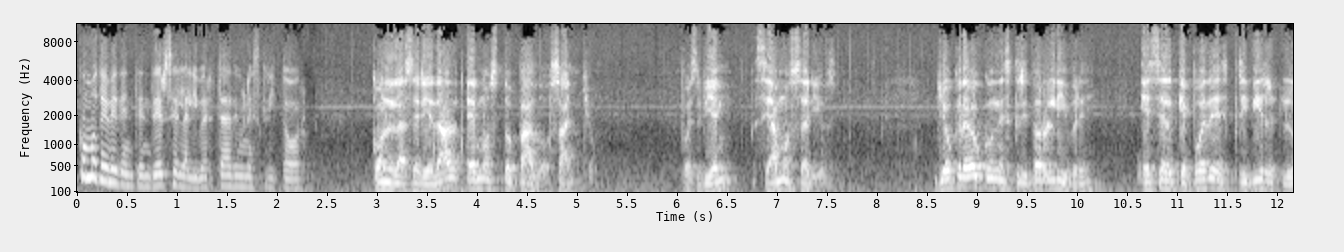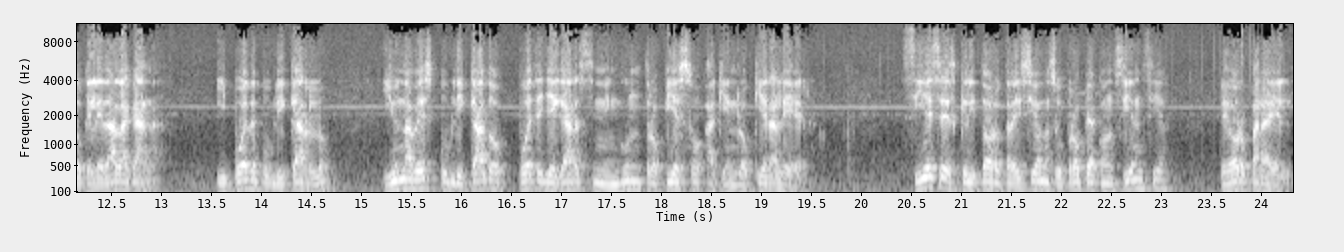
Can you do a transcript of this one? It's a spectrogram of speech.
¿cómo debe de entenderse la libertad de un escritor? Con la seriedad hemos topado, Sancho. Pues bien, seamos serios. Yo creo que un escritor libre es el que puede escribir lo que le da la gana y puede publicarlo y una vez publicado puede llegar sin ningún tropiezo a quien lo quiera leer. Si ese escritor traiciona su propia conciencia, peor para él.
